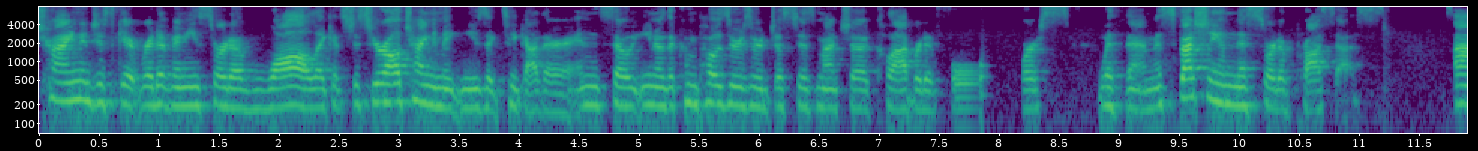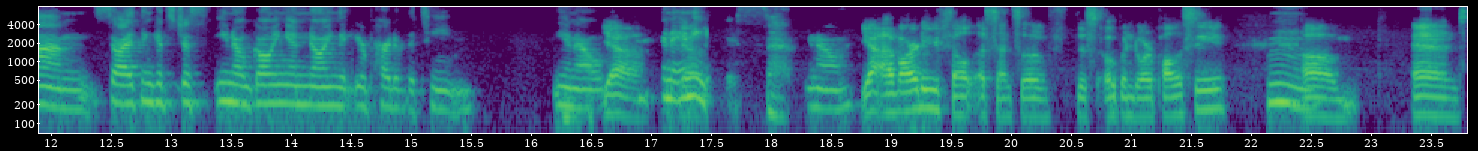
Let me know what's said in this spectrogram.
trying to just get rid of any sort of wall like it's just you're all trying to make music together and so you know the composers are just as much a collaborative force course with them, especially in this sort of process. Um, so I think it's just, you know, going in knowing that you're part of the team, you know, yeah, in yeah. any case, you know. Yeah, I've already felt a sense of this open door policy. Mm. Um, and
